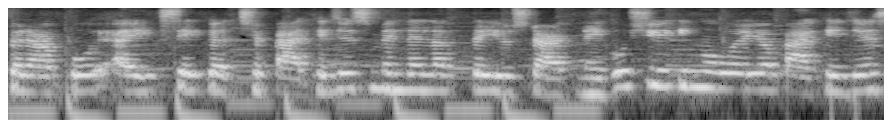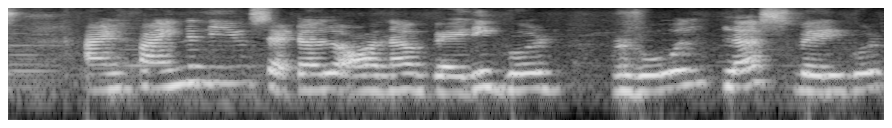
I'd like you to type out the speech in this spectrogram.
फिर आपको एक से एक अच्छे पैकेजेस मिलने लगते हैं। You start negotiating over your packages and finally you settle on a very good role plus very good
